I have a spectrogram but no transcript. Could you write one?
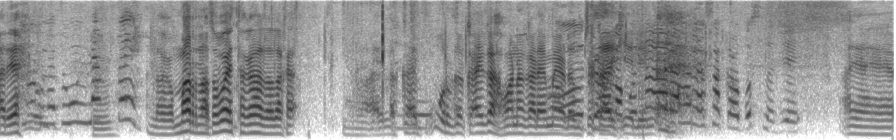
अरे. लगा मरणाचा वायथा घाला का आईला काय पोरग काय गावाना गाड्या मॅडमचं काय केले सकाळपासून जे. आय आय आय,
